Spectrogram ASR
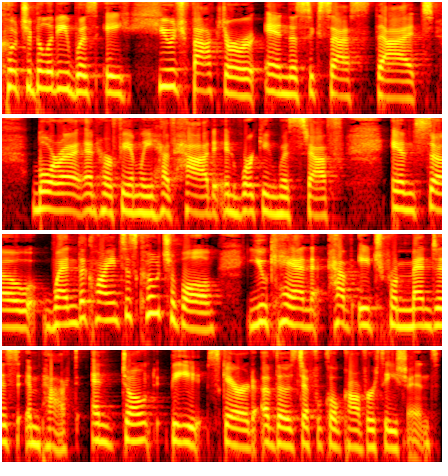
Coachability was a huge factor in the success that Laura and her family have had in working with Steph. And so when the client is coachable, you can have a tremendous impact and don't be scared of those difficult conversations.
